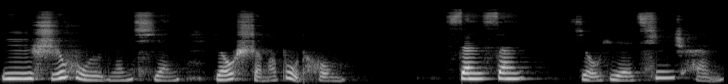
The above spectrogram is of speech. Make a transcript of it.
与十五年前有什么不同？三三九月清晨。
